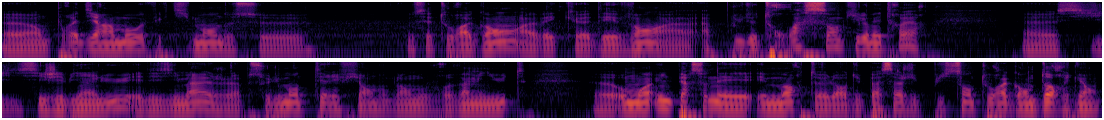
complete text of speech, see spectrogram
Euh, on pourrait dire un mot effectivement de, ce, de cet ouragan avec euh, des vents à, plus de 300 km/h, si, j'ai bien lu, et des images absolument terrifiantes. Donc là, on ouvre 20 minutes. Au moins une personne est, morte lors du passage du puissant ouragan d'Orient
